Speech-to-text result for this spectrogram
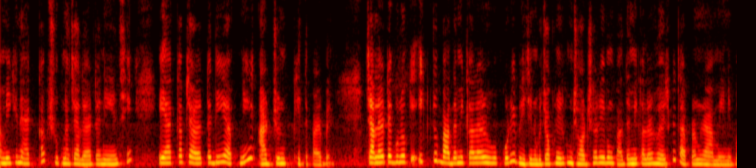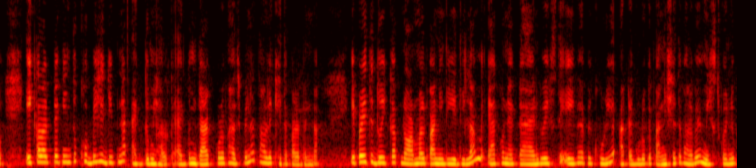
আমি এখানে এক কাপ শুকনা চালের আটা নিয়েছি। এই এক কাপ চালের আটা দিয়ে আপনি আটজন খেতে পারবেন। চালের আটাগুলোকে একটু বাদামি কালার করে ভেজে নেব। যখন এরকম ঝরঝরে এবং বাদামি কালার হয়ে আসবে, তারপর আমরা নামিয়ে নেব। এই কালারটা কিন্তু খুব বেশি ডিপ না, একদমই হালকা। একদম ডার্ক করে ভাজবে না, তাহলে খেতে পারবেন না। এরপর এতে দুই কাপ নর্মাল পানি দিয়ে দিলাম। এখন একটা হ্যান্ড উইক্স দিয়ে এইভাবে ঘুরিয়ে আটাগুলোকে পানির সাথে ভালোভাবে মিক্সড করে নেব,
